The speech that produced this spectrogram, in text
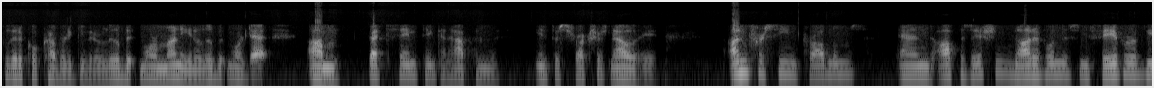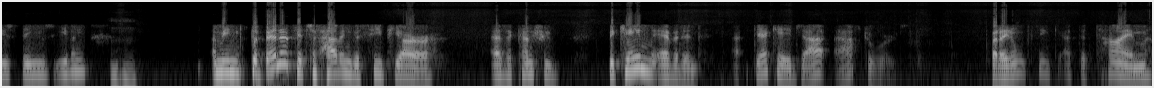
political cover to give it a little bit more money and a little bit more debt. Um, that same thing can happen with infrastructures now. Unforeseen problems and opposition. Not everyone is in favor of these things, even. Mm-hmm. I mean, the benefits of having the CPR as a country became evident decades a- afterwards. But I don't think at the time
